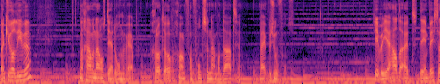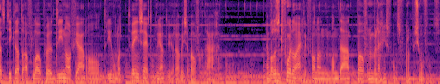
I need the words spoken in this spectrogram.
Dankjewel, lieve. Dan gaan we naar ons derde onderwerp. De grote overgang van fondsen naar mandaten bij pensioenfondsen. Sibbe, jij haalde uit DNB-statistieken dat de afgelopen 3,5 jaar al 372 miljard euro is overgedragen. En wat is het voordeel eigenlijk van een mandaat boven een beleggingsfonds voor een pensioenfonds?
